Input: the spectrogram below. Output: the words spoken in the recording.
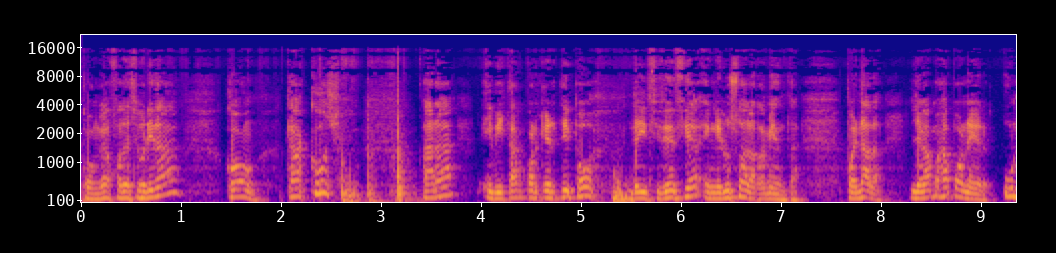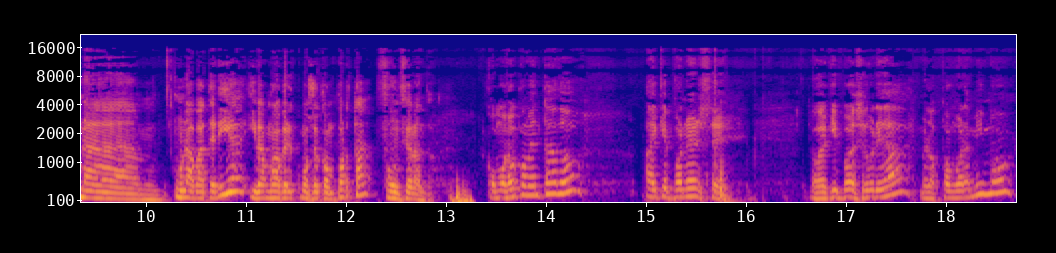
con gafas de seguridad, con cascos, para evitar cualquier tipo de incidencia en el uso de la herramienta. Pues nada, le vamos a poner una, batería y vamos a ver cómo se comporta funcionando. Como os he comentado, hay que ponerse los equipos de seguridad, me los pongo ahora mismo.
